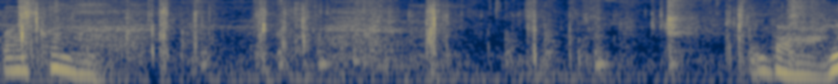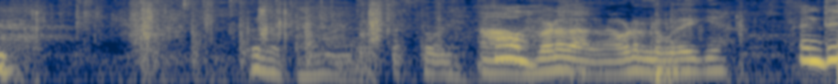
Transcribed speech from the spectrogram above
കുഴപ്പമൊന്നും. ഇതാണ് എന്ത്?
